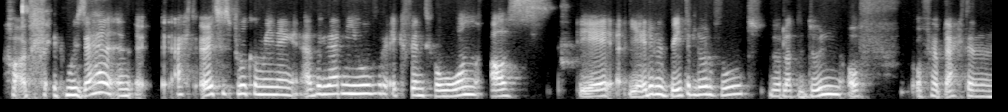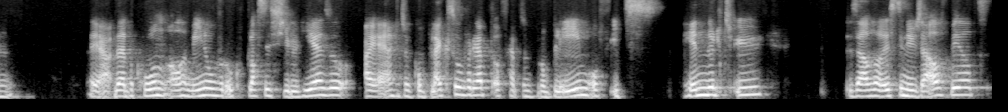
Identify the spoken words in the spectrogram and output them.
Pff, ik moet zeggen, een echt uitgesproken mening heb ik daar niet over. Ik vind gewoon, als jij, jij er beter door voelt, door dat te doen, of, of je hebt echt een... Ja, daar heb ik gewoon algemeen over, ook plastische chirurgie en zo. Als je ergens een complex over hebt, of hebt een probleem, of iets hindert u, zelfs al is het in je zelfbeeld,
